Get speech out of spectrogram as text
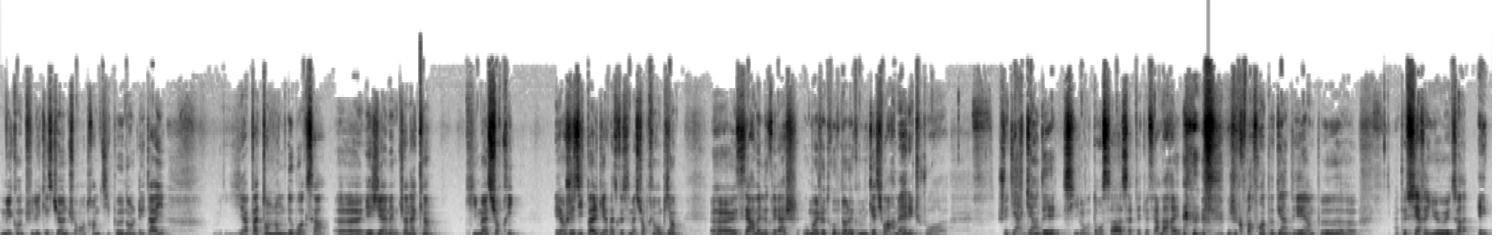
mais quand tu les questionnes, tu rentres un petit peu dans le détail. Il n'y a pas tant de langue de bois que ça. Euh, et j'ai même qu'il y en a qu'un qui m'a surpris. Et alors, j'hésite pas à le dire parce que ça m'a surpris en bien. Euh, c'est Armel Lecléache, où moi je trouve dans la communication, Armel est toujours, je vais dire guindé. S'il entend ça, ça va peut-être le faire marrer. mais je le trouve parfois un peu guindé, un peu, un peu sérieux et tout ça. Et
